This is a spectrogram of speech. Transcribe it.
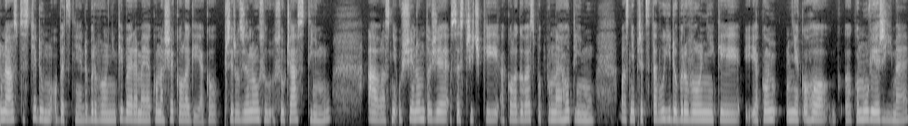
u nás v cestě domů obecně dobrovolníky bereme jako naše kolegy, jako přirozenou sou, součást týmu a vlastně už jenom to, že sestřičky a kolegové z podporného týmu vlastně představují dobrovolníky jako někoho, komu věříme,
